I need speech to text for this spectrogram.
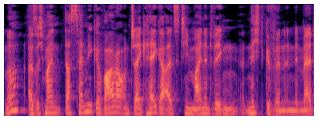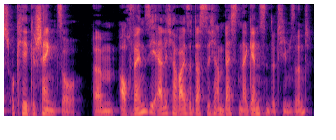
Ne? Also ich meine, dass Sammy Guevara und Jake Hager als Team meinetwegen nicht gewinnen in dem Match, okay, geschenkt so. Ähm, auch wenn sie ehrlicherweise das sich am besten ergänzende Team sind.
